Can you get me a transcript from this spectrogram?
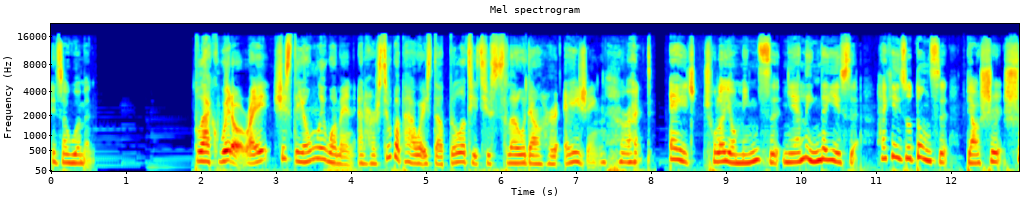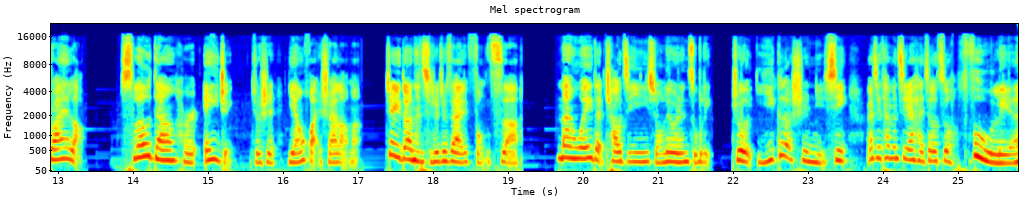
is a woman. Black Widow, right? She's the only woman, and her superpower is the ability to slow down her aging. Right. Age 除了有名词年龄的意思，还可以做动词表示衰老。 slow down her aging，就是延缓衰老嘛。这一段呢，其实就在讽刺啊，漫威的超级英雄六人组里只有一个是女性，而且她们竟然还叫做妇联，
